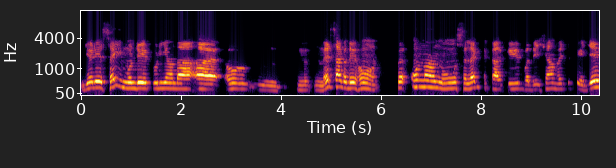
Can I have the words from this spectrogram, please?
ਜਿਹੜੇ ਸਹੀ ਮੁੰਡੇ ਕੁੜੀਆਂ ਦਾ ਉਹ ਮਿਲ ਸਕਦੇ ਹੋਣ, ਤੇ ਉਹਨਾਂ ਨੂੰ ਸਿਲੈਕਟ ਕਰਕੇ ਵਿਦੇਸ਼ਾਂ ਵਿੱਚ ਭੇਜੇ,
